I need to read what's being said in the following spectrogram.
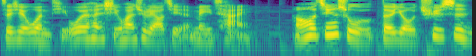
这些问题，我也很喜欢去了解美材。然后金属的有趣是，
